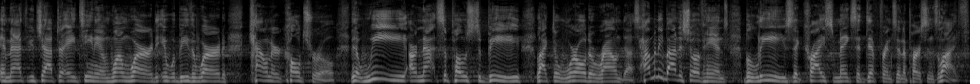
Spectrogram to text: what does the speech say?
in Matthew chapter 18 in one word, it would be the word countercultural. That we are not supposed to be like the world around us. How many, by the show of hands, believes that Christ makes a difference in a person's life?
